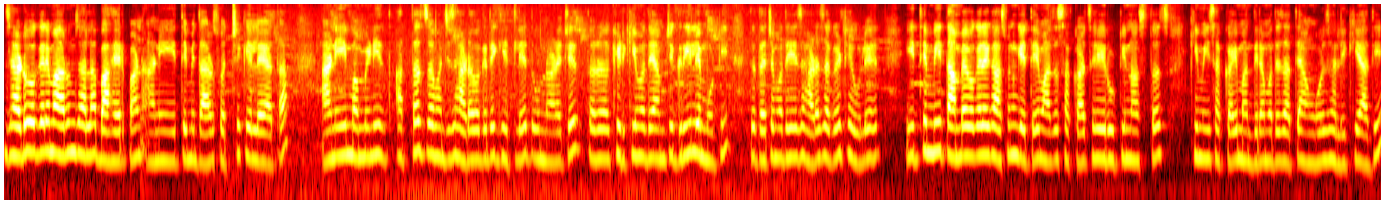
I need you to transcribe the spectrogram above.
झाडू वगैरे मारून झाला बाहेर पण आणि ते मी दार स्वच्छ केलं आहे आता. आणि मम्मीनी आत्ताच म्हणजे झाडं वगैरे घेतले आहेत उन्हाळ्याचे. तर खिडकीमध्ये आमची ग्रील आहे मोठी तर त्याच्यामध्ये हे झाडं सगळे ठेवले आहेत. इथे मी तांब्या वगैरे घासून घेते. माझं सकाळचं हे रुटीन असतंच की मी सकाळी मंदिरामध्ये जाते आंघोळ झाली की आधी.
